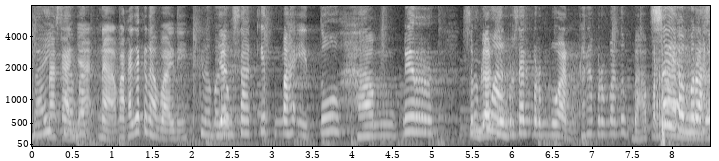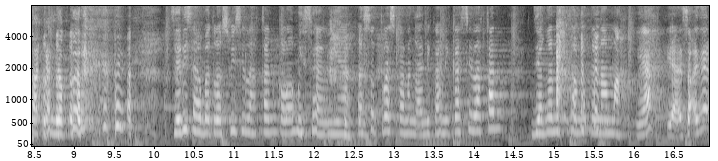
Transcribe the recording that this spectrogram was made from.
baik makanya, sahabat. nah makanya kenapa ini? Kenapa, yang Dok? sakit mah itu hampir 90% Perempuan. perempuan. Karena perempuan tuh baperan. Saya gitu. merasakan dokter. Jadi sahabat Rosvi silahkan kalau misalnya stres karena nggak nikah-nikah silahkan jangan sampai kena mah ya. Ya, soalnya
